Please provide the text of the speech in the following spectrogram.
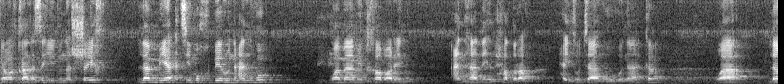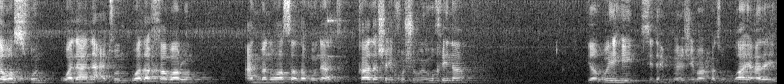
كما قال سيدنا الشيخ لم يأتي مخبر عنهم وما من خبر عن هذه الحضرة حيث تاهوا هناك. ولا وصف ولا نعت ولا خبر عن من وصل هناك. قال شيخ شيوخنا يرويه سيد أحمد بن عجيب رحمة الله عليه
